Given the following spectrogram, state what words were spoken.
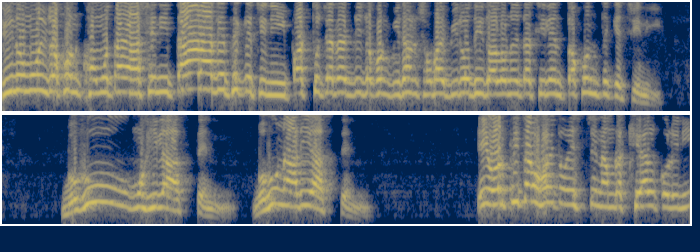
তৃণমূল যখন ক্ষমতায় আসেনি, তার আগে থেকে চিনি। পার্থ চ্যাটার্জি যখন বিধানসভায় বিরোধী দলনেতা ছিলেন, তখন থেকে চিনি। বহু মহিলা আসতেন, বহু নারী আসতেন। এই অর্পিতাও হয়তো এসছেন, আমরা খেয়াল করিনি।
